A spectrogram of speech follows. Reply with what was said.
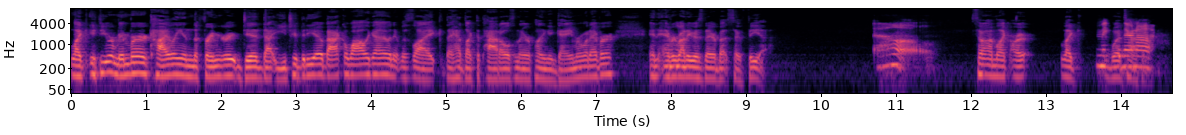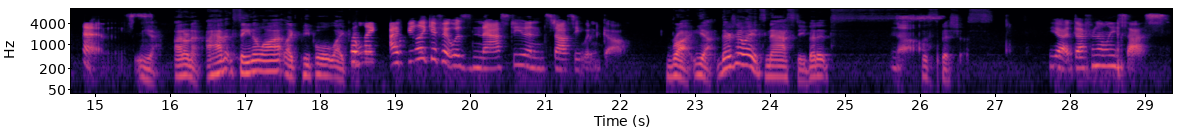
like if you remember, Kylie and the friend group did that YouTube video back a while ago, and it was like they had like the paddles and they were playing a game or whatever, and mm-hmm. everybody was there but Sofia. Oh. So I'm like, are like Maybe what's they're happening? not friends. Yeah, I don't know. I haven't seen a lot. Like people like But like, I feel like if it was nasty, then Stassi wouldn't go. Right. Yeah, there's no way it's nasty, but it's No. suspicious. Yeah, definitely sus.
